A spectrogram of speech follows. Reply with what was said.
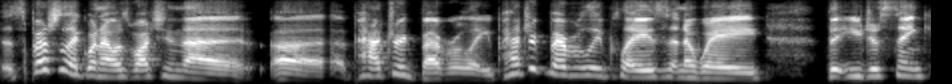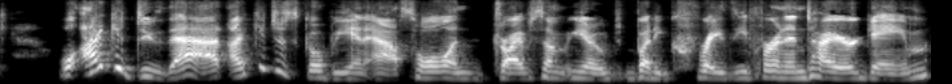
especially like when i was watching that uh patrick beverley patrick beverley plays in a way that you just think well i could do that. I could just go be an asshole and drive some you know buddy crazy for an entire game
